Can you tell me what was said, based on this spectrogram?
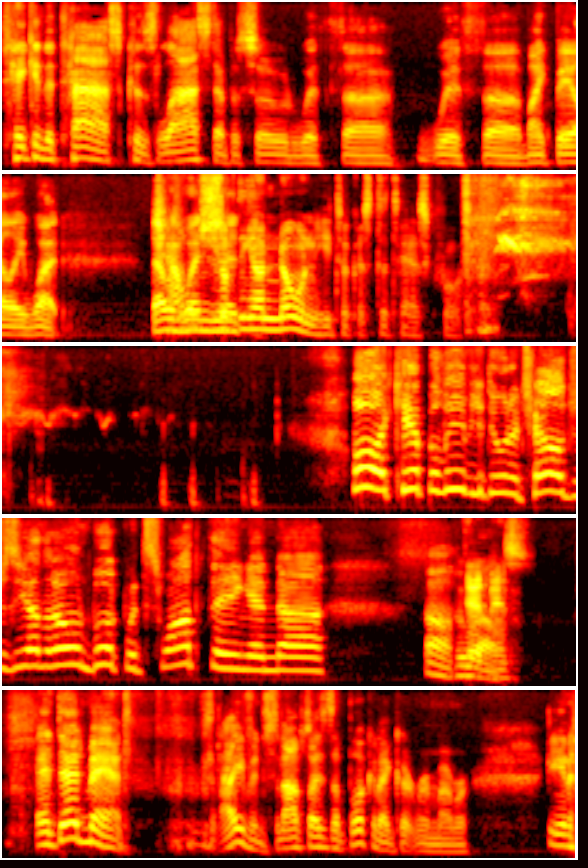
taken to task because last episode with uh with uh Mike Bailey, what that was when you of had- the unknown he took us to task for. oh, I can't believe you're doing a challenge challenges the unknown book with Swamp Thing and uh oh who Dead Man. else and Dead Man. I even synopsized the book and I couldn't remember. You know,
